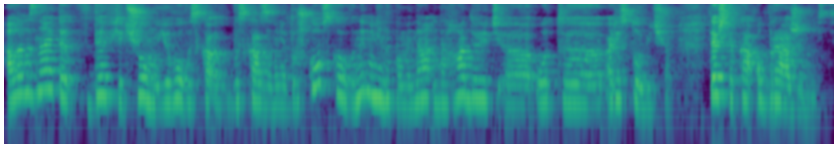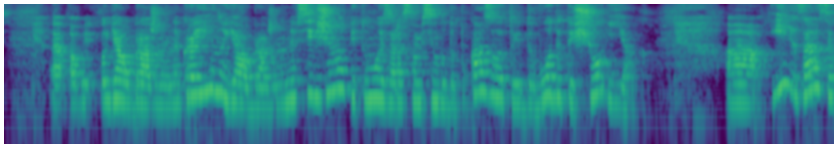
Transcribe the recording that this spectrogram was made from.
Але ви знаєте, в де в чому його виска- висказування Трушковського вони мені напомина нагадують от Арестовича. Теж така ображеність. Е, а Я ображений на країну, я ображений на всіх жінок, і тому я зараз вам всім буду показувати і доводити, що і як. А, і зараз я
